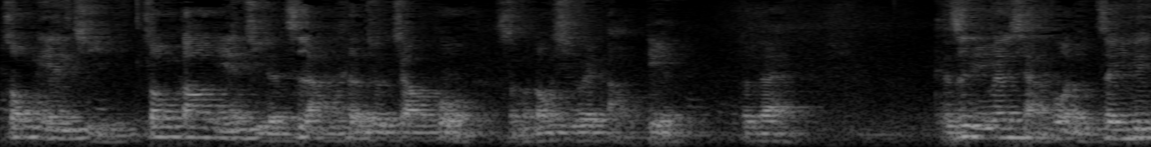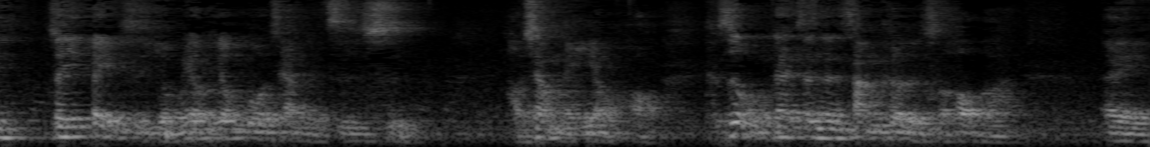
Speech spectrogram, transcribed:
中年级、中高年级的自然课就教过什么东西会导电，对不对？可是你有没有想过，你这一这一辈子有没有用过这样的知识？好像没有哦。可是我们在真正上课的时候啊，哎，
